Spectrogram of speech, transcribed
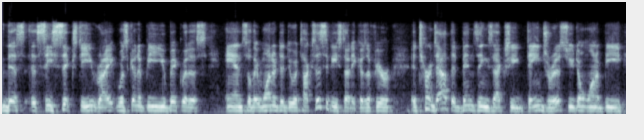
this C60, right, was going to be ubiquitous. And so they wanted to do a toxicity study because if you're, it turns out that benzene is actually dangerous. You don't want to be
